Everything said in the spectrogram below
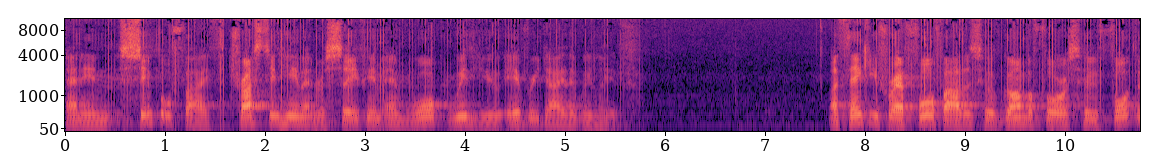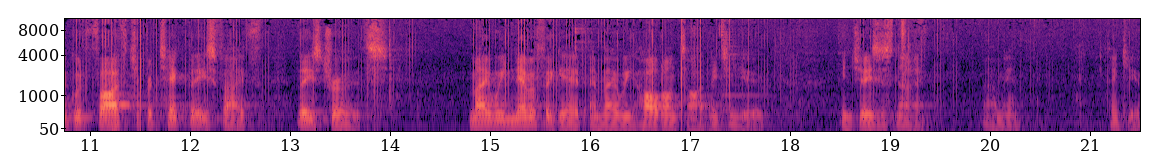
and in simple faith, trust in Him and receive Him and walk with you every day that we live. I thank you for our forefathers who have gone before us, who fought the good fight to protect these faith, these truths. May we never forget and may we hold on tightly to you. In Jesus' name, amen. Thank you.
